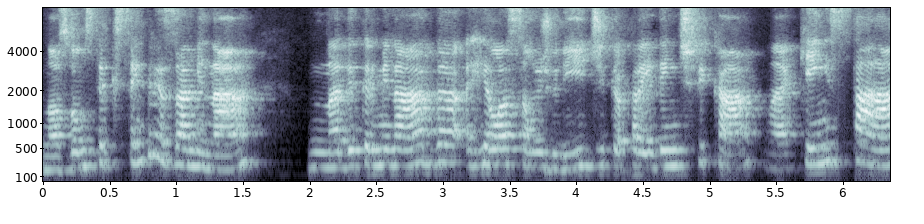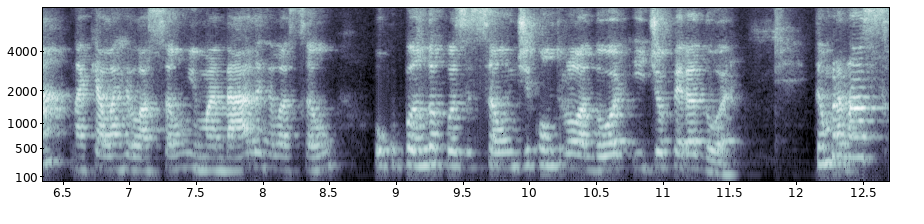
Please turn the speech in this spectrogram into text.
nós vamos ter que sempre examinar na determinada relação jurídica para identificar né, quem estará naquela relação, em uma dada relação, ocupando a posição de controlador e de operador. Então, para nós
